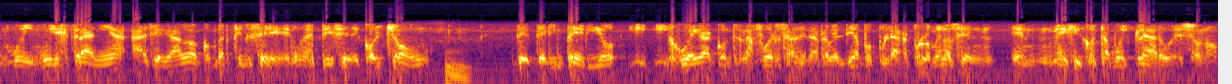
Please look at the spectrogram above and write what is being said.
muy, muy extraña ha llegado a convertirse en una especie de colchón mm. del imperio y, juega contra las fuerzas de la rebeldía popular. Por lo menos en, en México está muy claro eso, ¿no?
